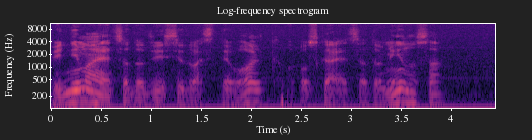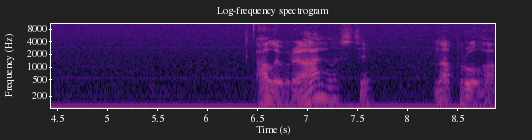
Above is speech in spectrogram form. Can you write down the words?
Піднімається до 220 вольт, опускається до мінуса. Але в реальності напруга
